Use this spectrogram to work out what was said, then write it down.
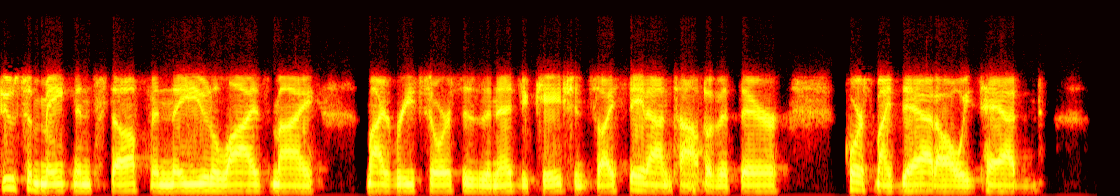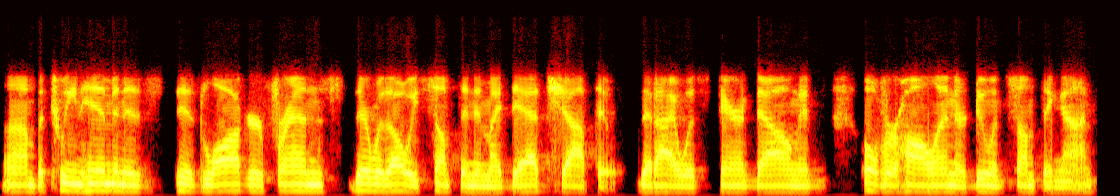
do some maintenance stuff and they utilized my my resources and education. So i stayed on top of it there. Of course my dad always had um, between him and his his logger friends, there was always something in my dad's shop that that I was tearing down and overhauling or doing something on.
